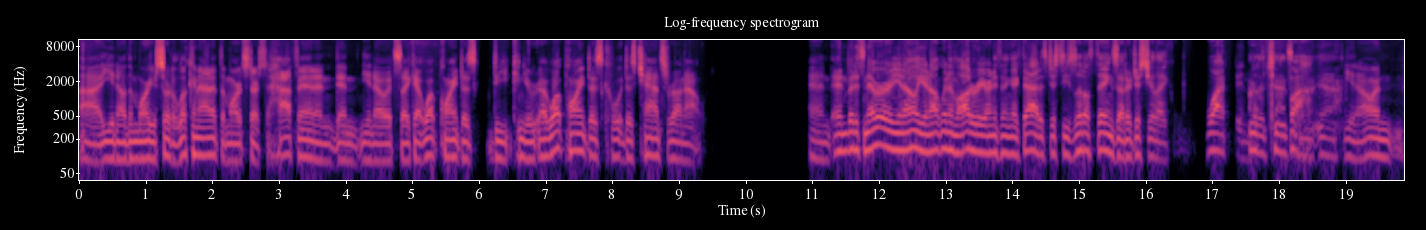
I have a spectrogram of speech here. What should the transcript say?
uh you know the more you're sort of looking at it the more it starts to happen. And then you know it's like at what point does do you, can you at what point does does chance run out and and but it's never you know you're not winning lottery or anything like that it's just these little things that are just you're like what in Or the the chance fuck? of it, yeah. you know and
